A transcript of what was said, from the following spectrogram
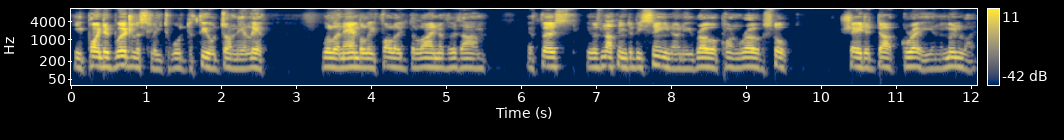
He pointed wordlessly toward the fields on their left. Will and Amberle followed the line of his arm. At first there was nothing to be seen, only row upon row of stalks, shaded dark grey in the moonlight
